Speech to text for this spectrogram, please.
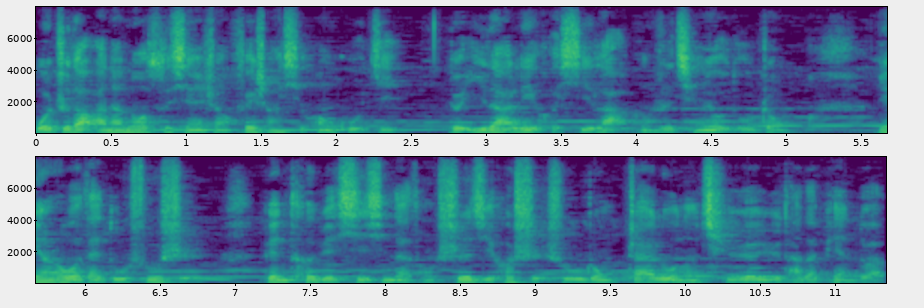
我知道阿纳诺斯先生非常喜欢古迹，对意大利和希腊更是情有独钟，因而我在读书时便特别细心地从诗集和史书中摘录能取悦于他的片段。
